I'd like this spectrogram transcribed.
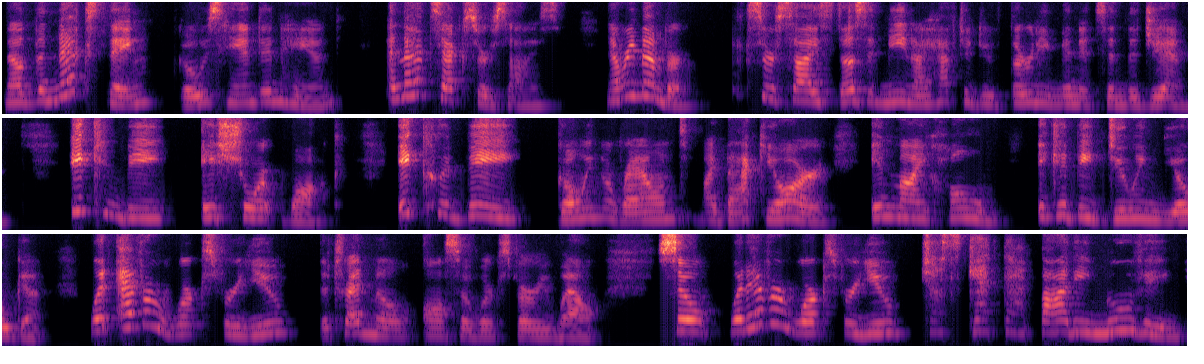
Now, the next thing goes hand in hand, and that's exercise. Now, remember, exercise doesn't mean I have to do 30 minutes in the gym, it can be a short walk, it could be going around my backyard, in my home. It could be doing yoga. Whatever works for you, the treadmill also works very well. So, whatever works for you, just get that body moving.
